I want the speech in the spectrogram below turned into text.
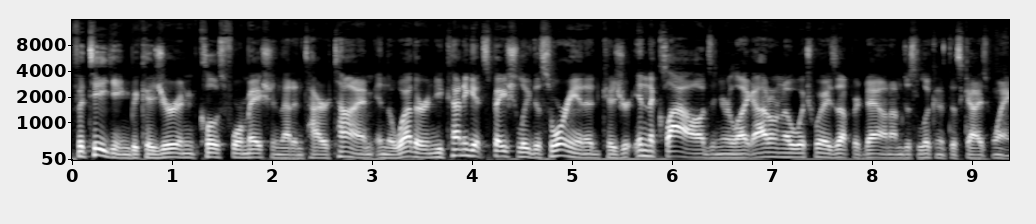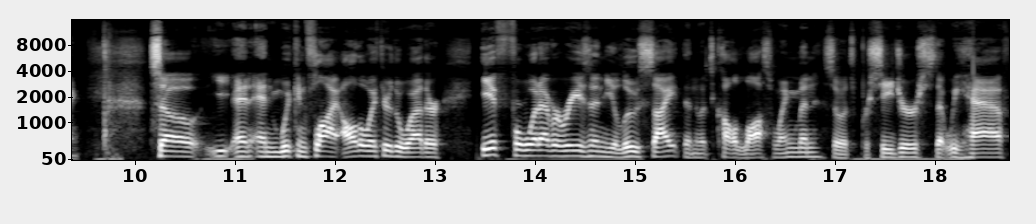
fatiguing because you're in close formation that entire time in the weather and you kind of get spatially disoriented because you're in the clouds and you're like, I don't know which way is up or down. I'm just looking at this guy's wing. So, and, and we can fly all the way through the weather. If for whatever reason you lose sight, then it's called lost wingman. So it's procedures that we have.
